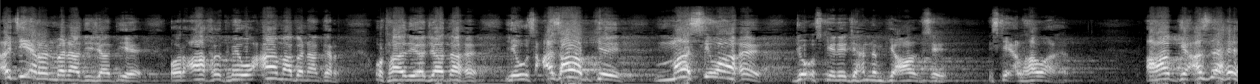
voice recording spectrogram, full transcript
अजीरन बना दी जाती है और आखिरत में वो आमा बनाकर उठा दिया जाता है। ये उस अजाब के माँ सिवा है जो उसके लिए जहन्नम की आग से इसके अलावा है। आग के अजह है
